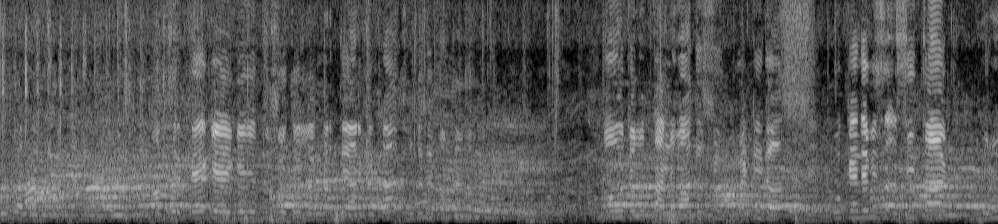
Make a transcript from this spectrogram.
ਗੁਰੂ ਘਰ ਦੇ ਵਿੱਚ ਅਫਸਰ ਕਹਿ ਕੇ ਆਏ ਕਿ ਜੇ ਤੁਸੀਂ ਉੱਥੇ ਲੰਗਰ ਤਿਆਰ ਕੀਤਾ ਤੁਹਾਡੇ ਤੇ ਪਰਚਾ ਕਰ ਉਹ ਚਲੋ ਧੰਨਵਾਦ ਅਸੀਂ ਕਮੇਟੀ ਦਾ। ਉਹ ਕਹਿੰਦੇ ਵੀ ਅਸੀਂ ਤਾਂ ਗੁਰੂ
